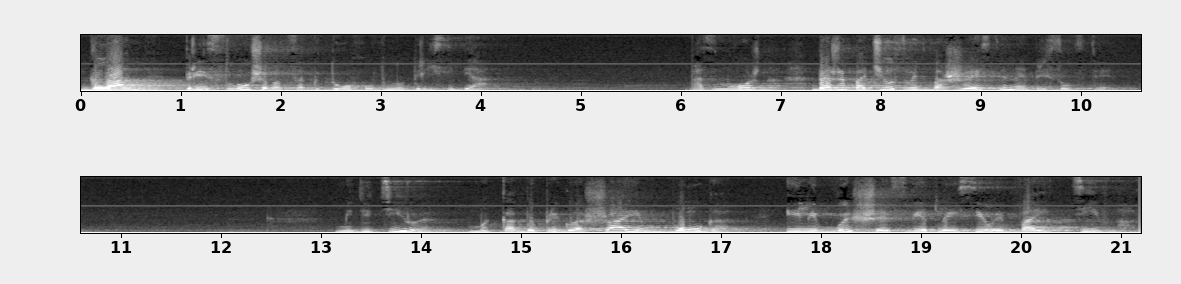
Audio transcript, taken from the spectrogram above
Главное – прислушиваться к духу внутри себя. Возможно, даже почувствовать божественное присутствие. Медитируя, мы как бы приглашаем Бога или высшие светлые силы войти в нас,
